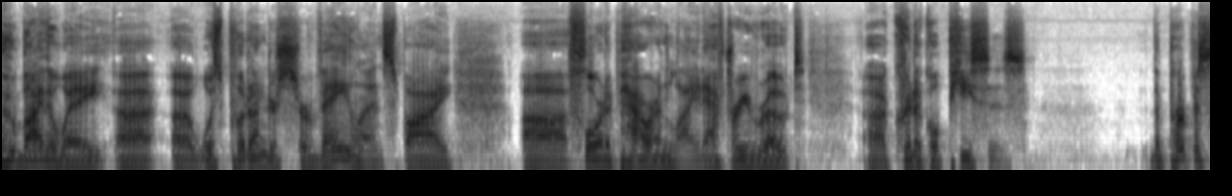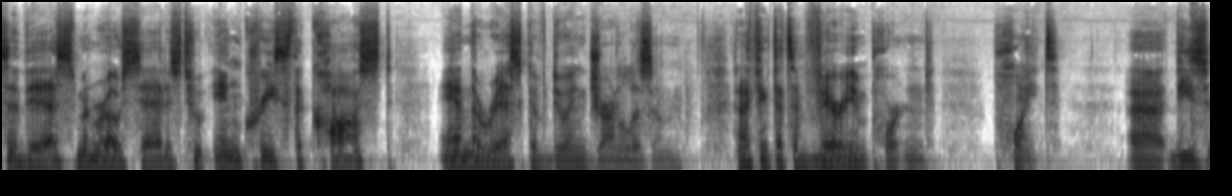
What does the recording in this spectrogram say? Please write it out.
who, by the way, uh, uh, was put under surveillance by uh, Florida Power and Light after he wrote uh, critical pieces. The purpose of this, Monroe said, is to increase the cost and the risk of doing journalism. And I think that's a very important point. Uh, these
